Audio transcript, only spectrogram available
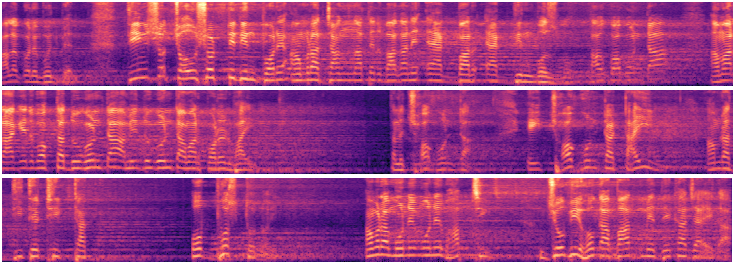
ভালো করে বুঝবেন। তিনশো চৌষট্টি দিন পরে আমরা জান্নাতের বাগানে একবার একদিন বসবো। তাও ক ঘণ্টা? আমার আগের বক্তা দু ঘণ্টা, আমি দু ঘণ্টা, আমার পরের ভাই। তাহলে ছ ঘণ্টা। এই ছ ঘণ্টা টাইম আমরা দিতে ঠিকঠাক অভ্যস্ত নই। আমরা মনে মনে ভাবছি জবি হোগা বাদ মে দেখা যায়গা।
